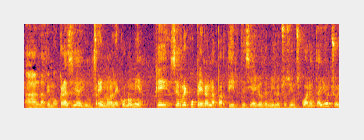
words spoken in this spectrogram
a la democracia y un freno a la economía. Que se recuperan a partir, decía yo, de 1848,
